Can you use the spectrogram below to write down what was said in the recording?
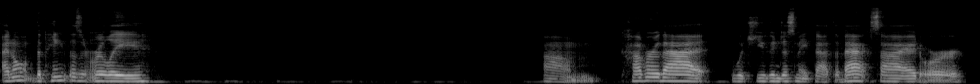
I don't, the paint doesn't really um, cover that, which you can just make that the back side or,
